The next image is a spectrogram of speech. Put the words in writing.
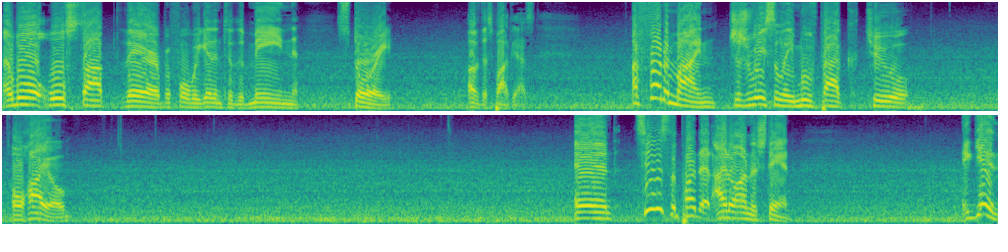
and we'll we'll stop there before we get into the main story of this podcast. A friend of mine just recently moved back to Ohio. And see, this is the part that I don't understand again,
